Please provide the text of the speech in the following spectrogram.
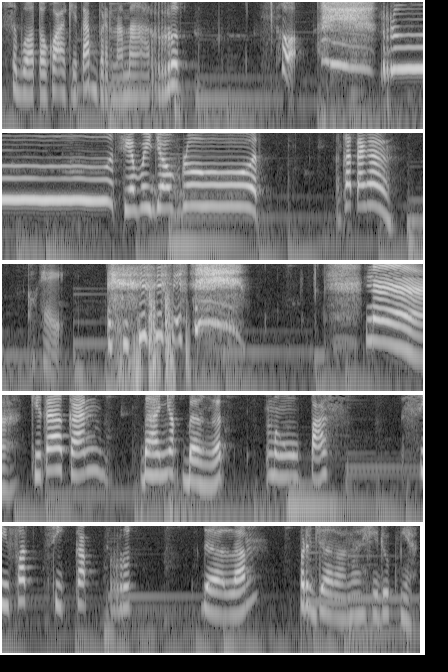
sebuah tokoh Alkitab bernama Ruth. Oh, Ruth, siapa yang jawab Ruth? Angkat tangan. Oke, okay. nah, kita akan banyak banget mengupas sifat sikap Ruth dalam perjalanan hidupnya.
